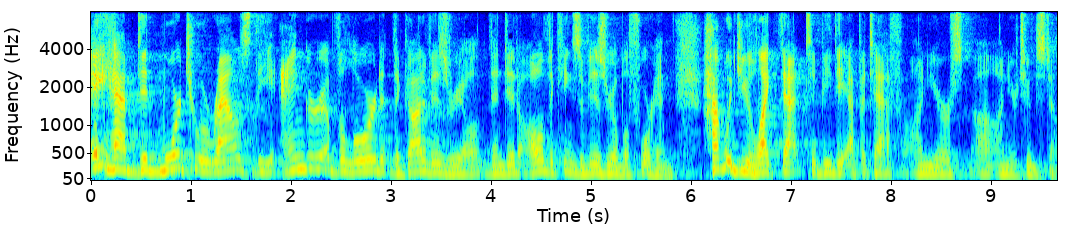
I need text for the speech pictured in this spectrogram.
Ahab did more to arouse the anger of the Lord, the God of Israel, than did all the kings of Israel before him. How would you like that to be the epitaph on your, uh, on your tombstone?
